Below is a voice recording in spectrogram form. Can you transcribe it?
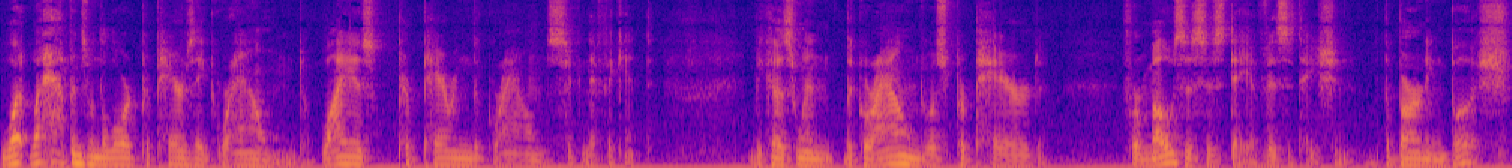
What, what happens when the Lord prepares a ground? Why is preparing the ground significant? Because when the ground was prepared for Moses' day of visitation, the burning bush,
